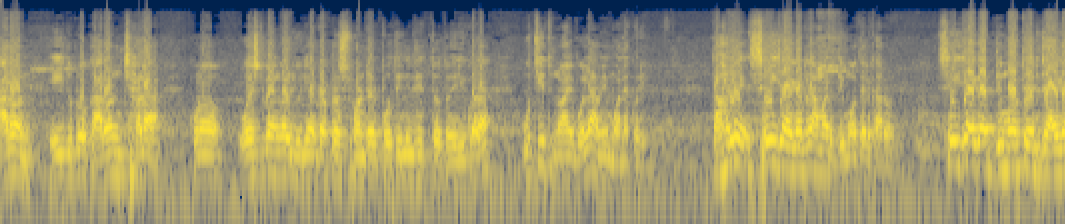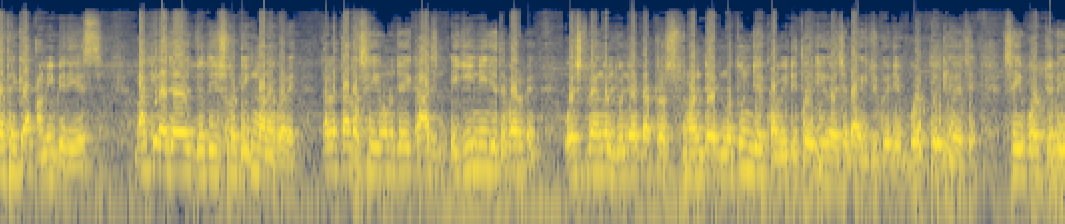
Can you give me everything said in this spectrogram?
কারণ, এই দুটো কারণ ছাড়া কোনো ওয়েস্ট বেঙ্গল জুনিয়র ডক্টর ফ্রন্টের প্রতিনিধিত্ব তৈরি করা উচিত নয় বলে আমি মনে করি। তাহলে সেই জায়গাটা আমার দ্বিমতের কারণ। সেই জায়গার দ্বিমতের জায়গা থেকে আমি বেরিয়ে এসেছি। বাকিরা যদি সঠিক মনে করে তাহলে তারা সেই অনুযায়ী কাজ এগিয়ে নিয়ে যেতে পারবে। ওয়েস্ট বেঙ্গল জুনিয়র ডক্টর ফ্রন্টের নতুন যে কমিটি তৈরি হয়েছে বা এক্সিকিউটিভ বোর্ড তৈরি হয়েছে সেই বোর্ড যদি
